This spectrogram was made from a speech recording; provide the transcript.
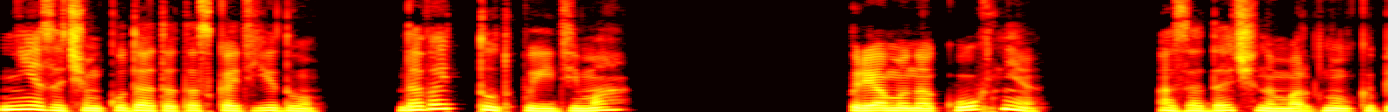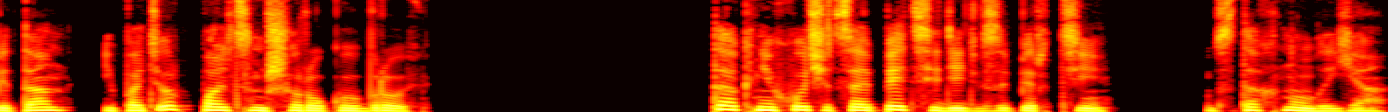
Незачем куда-то таскать еду. Давай тут поедим, а? Прямо на кухне? Озадаченно моргнул капитан и потер пальцем широкую бровь. Так не хочется опять сидеть в заперти. Вздохнула я.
